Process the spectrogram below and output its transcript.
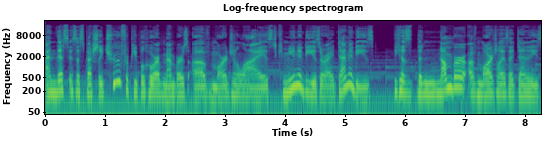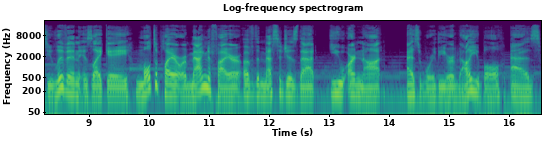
And this is especially true for people who are members of marginalized communities or identities because the number of marginalized identities you live in is like a multiplier or magnifier of the messages that you are not as worthy or valuable as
